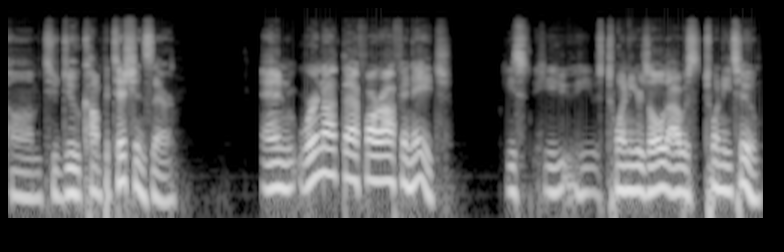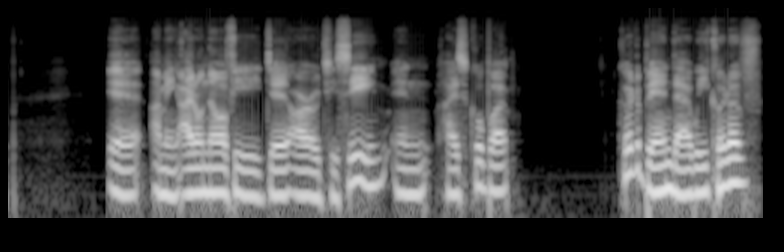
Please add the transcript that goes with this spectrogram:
um, to do competitions there, and we're not that far off in age. He's he he was 20 years old. I was 22. It, I mean, I don't know if he did ROTC in high school, but could have been that we could have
